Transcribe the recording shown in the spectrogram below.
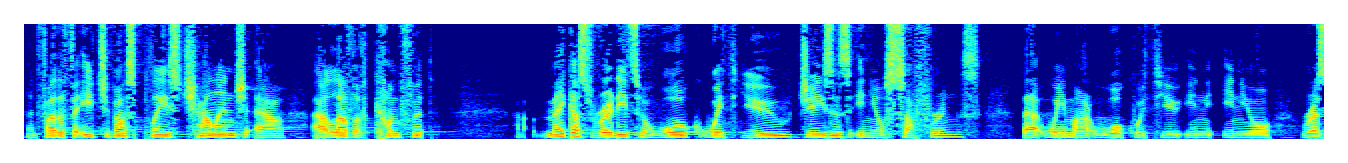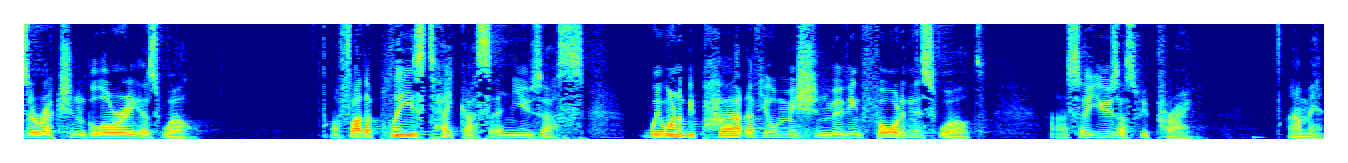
And Father, for each of us, please challenge our, our love of comfort. Uh, make us ready to walk with you, Jesus, in your sufferings, that we might walk with you in, in your resurrection glory as well. Oh, Father, please take us and use us. We want to be part of your mission moving forward in this world. Uh, so use us, we pray. Amen.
